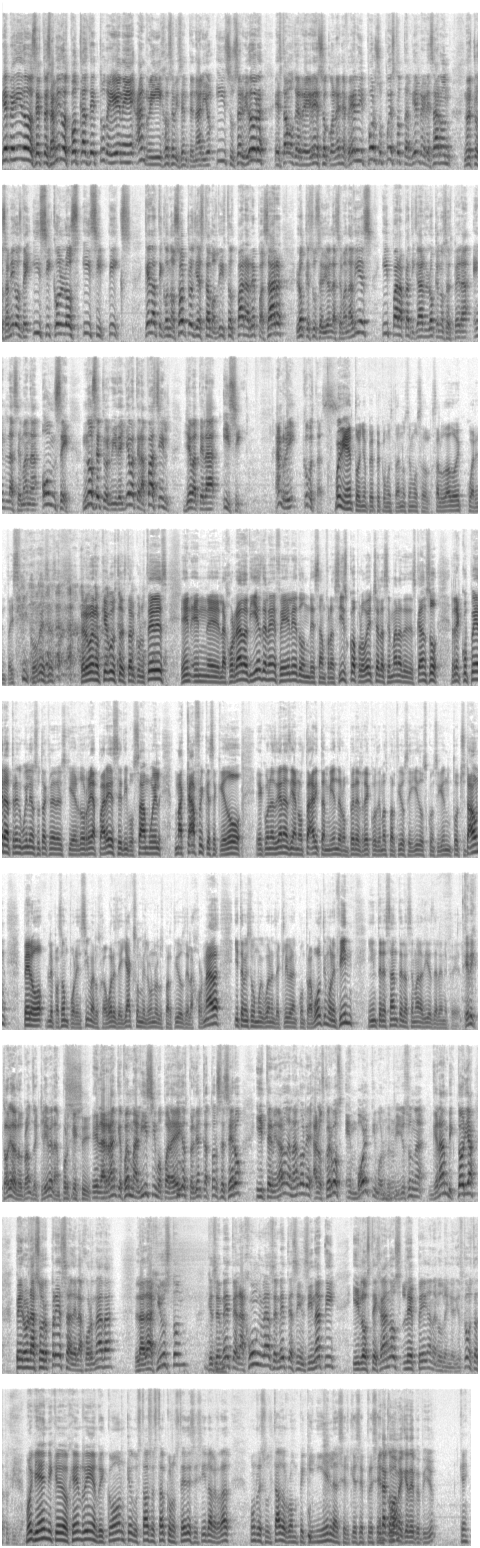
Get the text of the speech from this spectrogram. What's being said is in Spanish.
Bienvenidos, esto es Amigos Podcast de Tu DN, Henry, José Bicentenario y su servidor. Estamos de regreso con la NFL y por supuesto también regresaron nuestros amigos de Easy con los Easy Picks. Quédate con nosotros, ya estamos listos para repasar lo que sucedió en la semana 10 y para platicar lo que nos espera en la semana 11. No se te olvide, llévatela fácil, llévatela easy. Henry, ¿cómo estás? Muy bien, Toño, Pepe, ¿cómo están? Nos hemos saludado hoy 45 veces. Pero bueno, qué gusto estar con ustedes en, eh, la jornada 10 de la NFL, donde San Francisco aprovecha la semana de descanso, recupera a Trent Williams, su taclero izquierdo, reaparece Divo Samuel, McCaffrey, que se quedó eh, con las ganas de anotar y también de romper el récord de más partidos seguidos consiguiendo un touchdown, pero le pasaron por encima a los jaguares de Jacksonville en uno de los partidos de la jornada y también estuvo muy bueno el de Cleveland contra Baltimore. En fin, interesante la semana 10 de la NFL. Qué victoria de los Browns de Cleveland, porque Sí. el arranque fue malísimo para ellos, perdían 14-0 y terminaron ganándole a los Cuervos en Baltimore, Pepillo. Es una gran victoria, pero la sorpresa de la jornada la da Houston, que se mete a la jungla, se mete a Cincinnati y los Tejanos le pegan a los Bengalíes. ¿Cómo estás, Pepillo? Muy bien, mi querido Henry, Enricón, qué gustazo estar con ustedes. Y sí, la verdad, un resultado rompequinielas el que se presentó. Mira cómo me quedé, Pepillo. ¿Qué?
